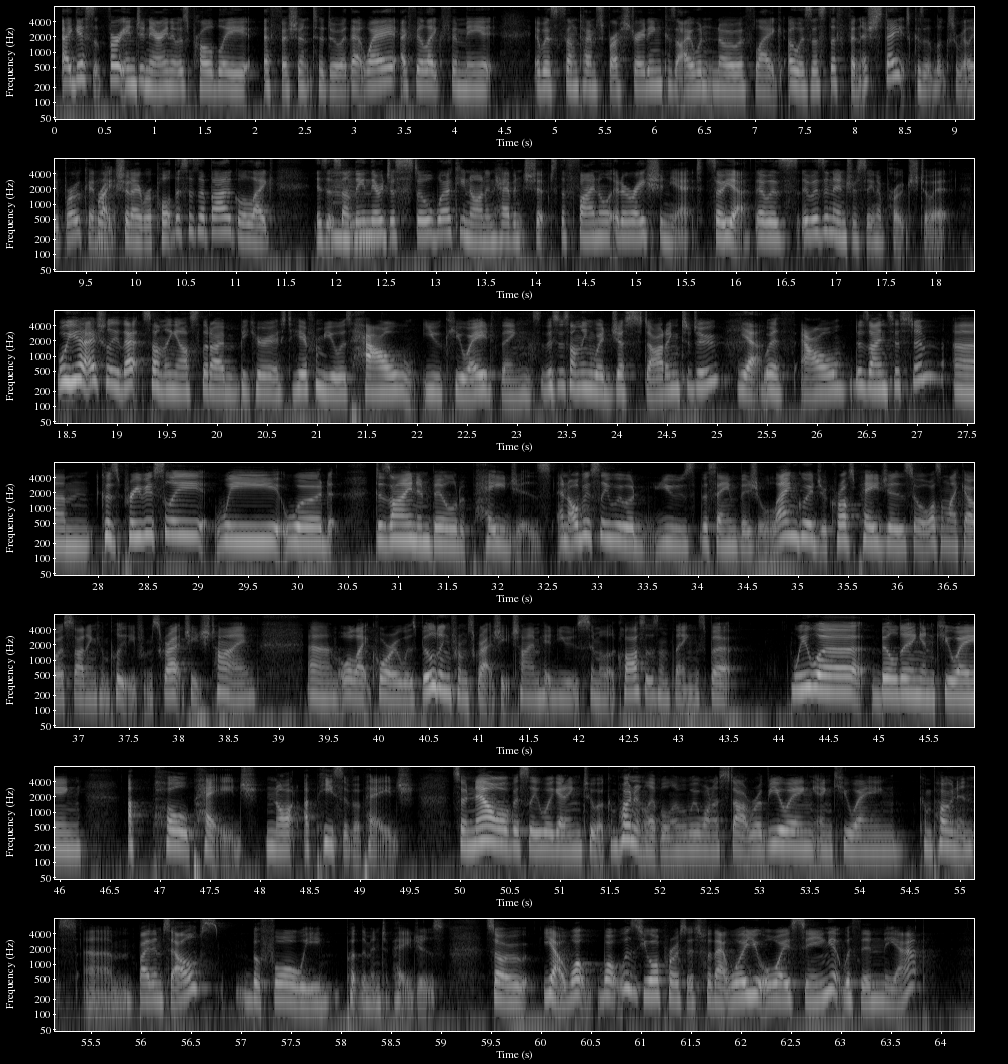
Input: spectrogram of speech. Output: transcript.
I guess for engineering it was probably efficient to do it that way. I feel like for me it, it was sometimes frustrating because I wouldn't know if like oh is this the finished state because it looks really broken. Like Right. should I report this as a bug or like is it something mm. they're just still working on and haven't shipped the final iteration yet? So yeah, there was it was an interesting approach to it. Well, yeah, actually, that's something else that I'd be curious to hear from you is how you QA'd things. This is something we're just starting to do Yeah. with our design system. Um, because previously we would design and build pages. And obviously, we would use the same visual language across pages. So it wasn't like I was starting completely from scratch each time. Um, or like Corey was building from scratch each time, he'd use similar classes and things. But we were building and QAing a whole page, not a piece of a page. So now obviously we're getting to a component level and we want to start reviewing and QAing components um, by themselves before we put them into pages. So yeah, what what was your process for that? Were you always seeing it within the app?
